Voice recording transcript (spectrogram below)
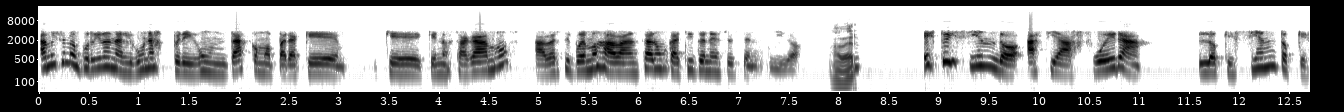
A mí se me ocurrieron algunas preguntas como para que, que, nos hagamos, a ver si podemos avanzar un cachito en ese sentido. A ver. ¿Estoy siendo hacia afuera lo que siento que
